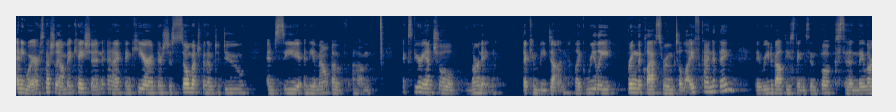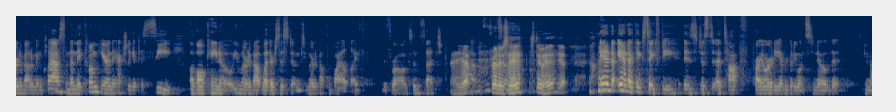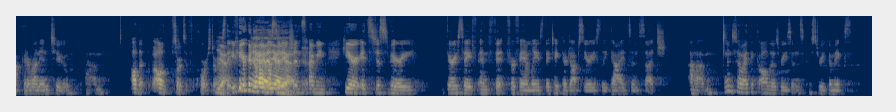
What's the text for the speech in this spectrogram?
anywhere, especially on vacation. And I think here there's just so much for them to do and see, and the amount of um, experiential learning that can be done. Like, really bring the classroom to life, kind of thing. They read about these things in books and they learn about them in class, and then they come here and they actually get to see a volcano. You learn about weather systems, you learn about the wildlife, your frogs and such. Uh, yep, Mhm. Fredo's So- here, still here. yeah and and I think safety is just a top priority. Everybody wants to know that you're not going to run into um, all the all sorts of horror stories Yeah. that you hear in Yeah, other yeah, yeah. destinations. I mean, here it's just very very safe and fit for families. They take their job seriously, guides and such. Um, and so I think all those reasons Costa Rica makes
